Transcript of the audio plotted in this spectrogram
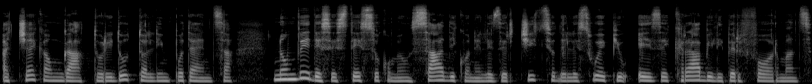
acceca un gatto ridotto all'impotenza non vede se stesso come un sadico nell'esercizio delle sue più esecrabili performance,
